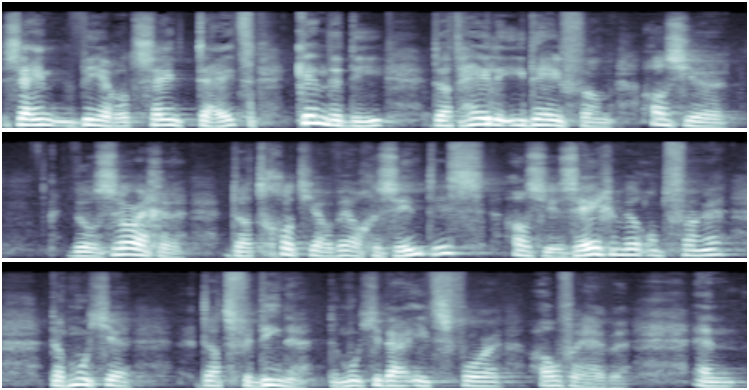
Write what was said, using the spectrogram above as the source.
zijn wereld, zijn tijd, kende die dat hele idee van als je wil zorgen dat God jou welgezind is, als je zegen wil ontvangen, dan moet je dat verdienen. Dan moet je daar iets voor over hebben. En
